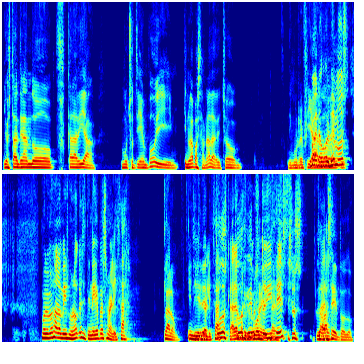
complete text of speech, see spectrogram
Yo estaba entrenando cada día mucho tiempo y, y no me ha pasado nada. De hecho, ningún resfriado. Bueno, volvemos, volvemos a lo mismo, ¿no? Que se tiene que personalizar. Claro. Individualizar, Todos- claro, todos porque como tú dices, Eso es la claro. base de todo.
